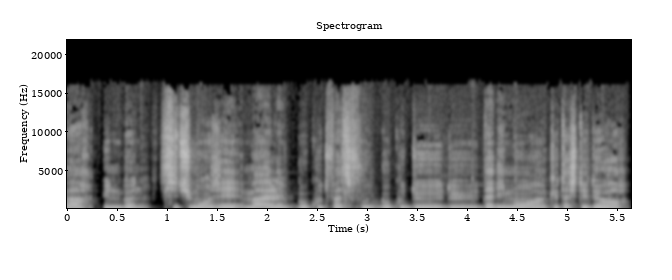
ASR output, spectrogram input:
par une bonne. Si tu mangeais mal, beaucoup de fast-food, beaucoup d'aliments euh, que t'achetais dehors,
